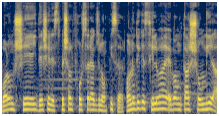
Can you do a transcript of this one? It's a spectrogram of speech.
বরং সে এই দেশের স্পেশাল ফোর্সের একজন অফিসার অন্যদিকে সিলভা এবং তার সঙ্গীরা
